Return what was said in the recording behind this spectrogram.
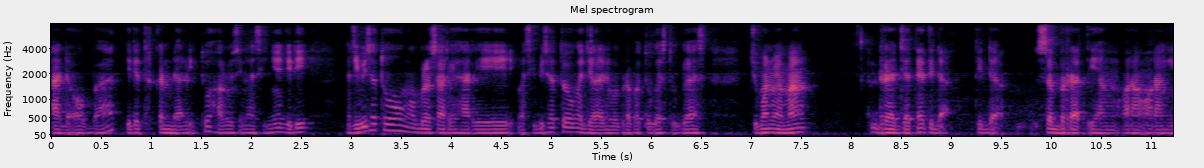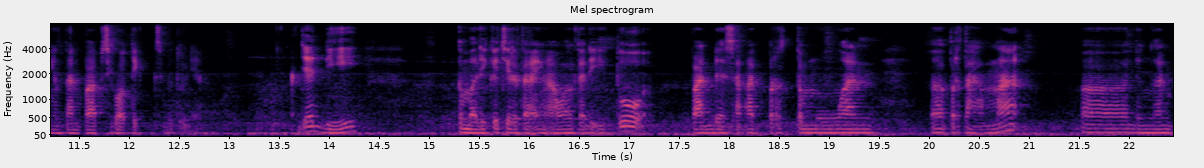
ada obat jadi terkendali itu halusinasinya jadi masih bisa tuh ngobrol sehari-hari masih bisa tuh ngejalanin beberapa tugas-tugas. Cuman memang derajatnya tidak tidak seberat yang orang-orang yang tanpa psikotik sebetulnya. Jadi kembali ke cerita yang awal tadi itu pada saat pertemuan uh, pertama uh, dengan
